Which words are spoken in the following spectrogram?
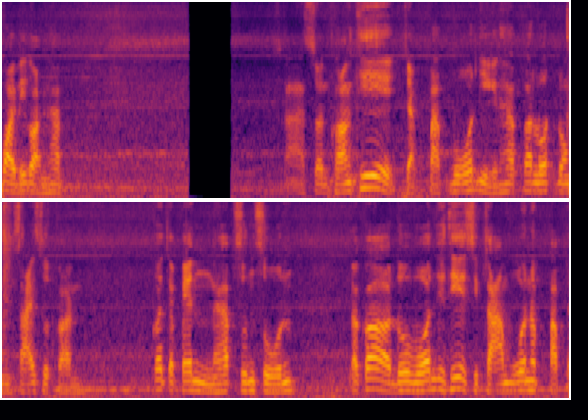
ปล่อยไปก่อนครับ ส่วนของที่จะปรับโวลต์อีกนะครับ ก็ลดลงซ้ายสุดก่อน ก็จะเป็นนะครับ 00 แล้วก็ดูโวลต์อยู่ที่ 13 โวลต์นะปรับไป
